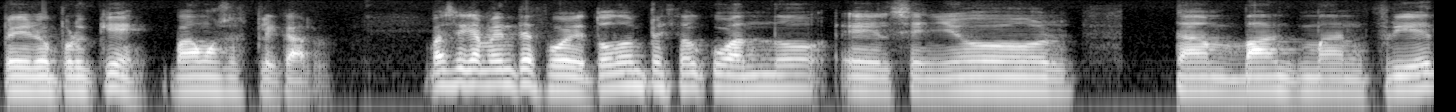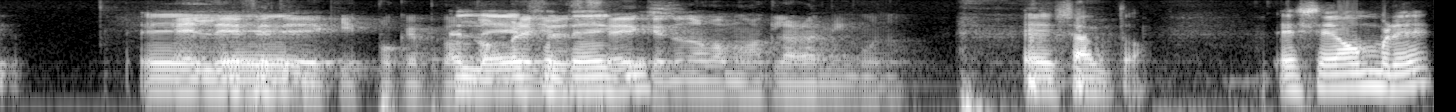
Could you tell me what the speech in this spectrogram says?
¿Pero por qué? Vamos a explicarlo. Básicamente fue, todo empezó cuando el señor Sam Bankman-Fried, El eh, de FTX, porque por el de nombres yo sé que no nos vamos a aclarar ninguno. Exacto. Ese hombre,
